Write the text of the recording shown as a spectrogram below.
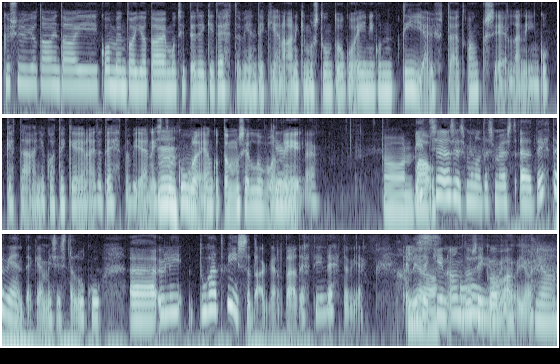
kysyy jotain tai kommentoi jotain, mutta sitten jotenkin tehtävien tekijänä ainakin musta tuntuu, kun ei niin kuin tiedä yhtään, että onko siellä niin kuin ketään, joka tekee näitä tehtäviä, niin sitten Mm. kuulee jonkun tommosen luvun, niin Kyllä. On. Vau. Itse asiassa mulla on tässä myös äh, tehtävien tekemisistä luku. Äh, yli 1500 kertaa tehtiin tehtäviä. Eli Joo. sekin on tosi Oi, kova. oi, oi. joo. Ja-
